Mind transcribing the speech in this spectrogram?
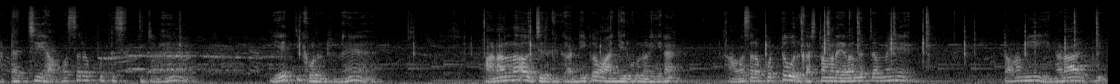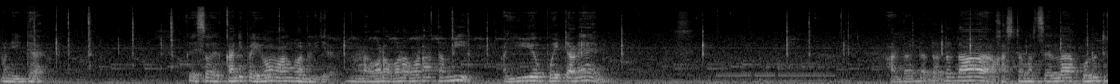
அட்டாச்சு அவசரப்பட்டு செத்துட்டேனே. ஏற்றி கொண்டுட்டேனே பணம்லாம் வச்சுருக்கு. கண்டிப்பாக வாங்கியிருக்கும்னு நினைக்கிறேன். அவசரப்பட்டு ஒரு கஸ்டமரை இழந்துட்டோமே. டாமி என்னடா இப்படி பண்ணிட்ட? ஓகே ஸோ கண்டிப்பாக இவன் வாங்குவான்னு நினைக்கிறேன். வாடா வாடா வாடா வாடா தம்பி. ஐயோ போயிட்டானே. அடடடடா கஸ்டமர்ஸ் எல்லாம் கொண்டுட்டு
